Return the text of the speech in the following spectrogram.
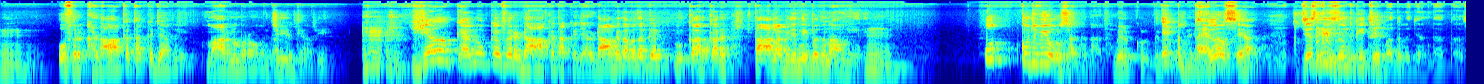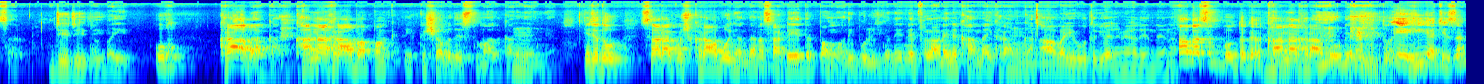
ਹੂੰ। ਉਹ ਫਿਰ ਖੜਾਕ ਤੱਕ ਜਾਵੇ ਮਾਰਨ ਮਰਾਉਣ ਜੀ ਤੱਕ ਜੀ ਜਾਵੇ। ਜੀ। ਜਾਂ ਕਹਿ ਲਓ ਕਿ ਫਿਰ ਡਾਕ ਤੱਕ ਜਾਵੇ। ਡਾਕ ਦਾ ਮਤਲਬ ਕਿ ਘਰ ਘਰ ਤਾਰ ਲੱਗ ਜਾਂਦੀ ਬਦਨਾਮੀ ਦੀ ਹੂੰ। ਉਹ ਕੁਝ ਵੀ ਹੋ ਸਕਦਾ। ਬਿਲਕੁਲ ਬਿਲਕੁਲ ਇੱਕ ਬੈਲੈਂਸ ਆ ਜਿਸ ਦੀ ਜ਼ਿੰਦਗੀ 'ਚ ਬਦਲ ਜਾਂਦਾ ਤਾਂ ਸਰ। ਜੀ ਜੀ ਜੀ। ਭਾਈ ਉਹ ਖਰਾਬ ਹੈ ਕਰ ਖਾਣਾ ਖਰਾਬ ਆਪਾਂ ਇੱਕ ਸ਼ਬਦ ਇਸਤੇਮਾਲ ਕਰਦੇ ਹੁੰਦੇ ਆ। ਕਿ ਜਦੋਂ ਸਾਰਾ ਕੁਝ ਖਰਾਬ ਹੋ ਜਾਂਦਾ ਨਾ ਸਾਡੇ ਇਧਰ ਭਾਵਾਂ ਦੀ ਬੋਲੀ ਚ ਕਹਿੰਦੇ ਨੇ ਫਲਾਣੇ ਨੇ ਖਾਣਾ ਹੀ ਖਰਾਬ ਕਰ ਆ ਬਾਈ ਊਤ ਗਿਆ ਜਿਵੇਂ ਆ ਦਿੰਦੇ ਆ ਨਾ। ਆ ਬਸ ਉਹ ਖਾਣਾ ਖਰਾਬ ਹੋ ਗਿਆ। ਤਾਂ ਇਹੀ ਹੈ ਚੀਜ਼ਾਂ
